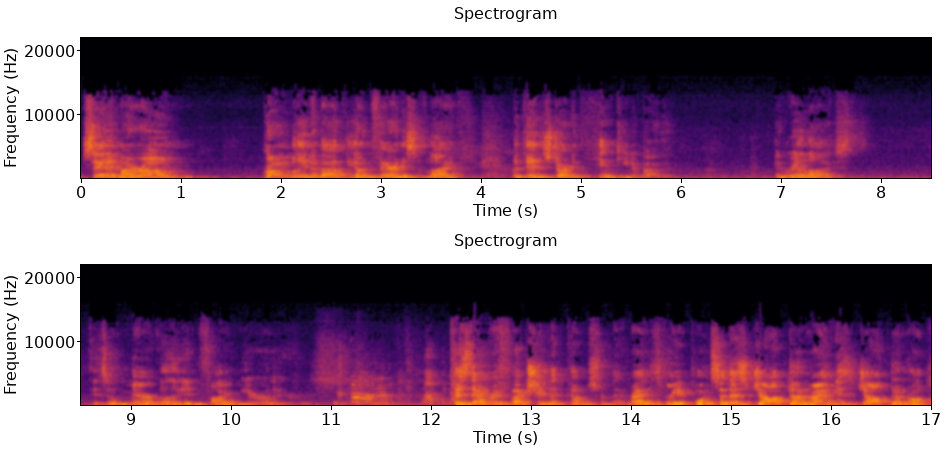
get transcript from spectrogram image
Sat in my room, grumbling about the unfairness of life, but then started thinking about it and realized it's a miracle they didn't fire me earlier. Because that reflection that comes from that, right? It's very important. So there's a job done right and there's a job done wrong.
